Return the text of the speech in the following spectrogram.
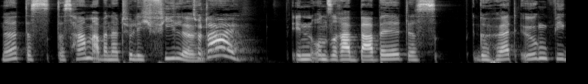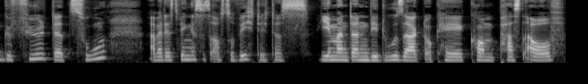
ne, das, das haben aber natürlich viele. Total. In unserer Bubble, das gehört irgendwie gefühlt dazu. Aber deswegen ist es auch so wichtig, dass jemand dann wie du sagt, okay, komm, passt auf,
